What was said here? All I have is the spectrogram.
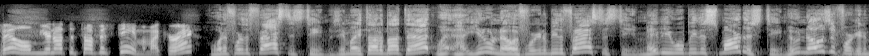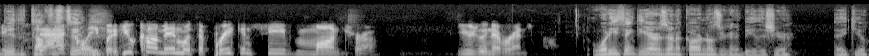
film, you're not the toughest team. Am I correct? What if we're the fastest team? Has anybody thought about that? You don't know if we're going to be the fastest team. Maybe we'll be the smartest team. Who knows if we're going to be the toughest Exactly. team? But if you come in with a preconceived mantra, usually never ends. What do you think the Arizona Cardinals are going to be this year? AQ?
